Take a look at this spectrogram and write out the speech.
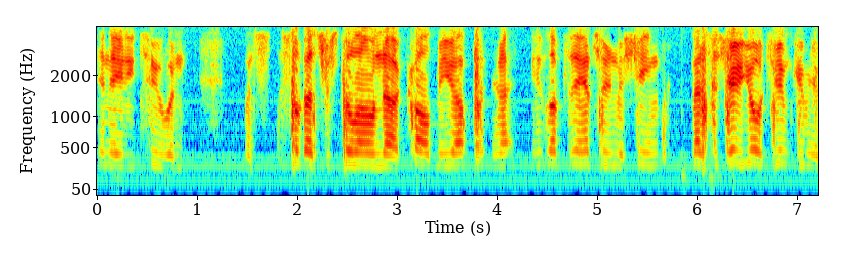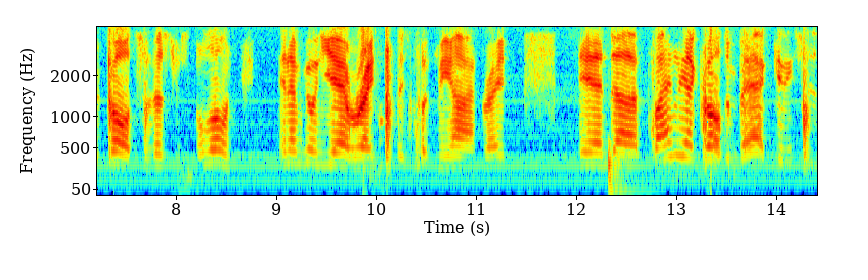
in '82 when when Sylvester Stallone uh, called me up and I, he left an answering machine message. Hey, yo, Jim, give me a call. It's Sylvester Stallone. And I'm going, yeah, right. They put me on, right? And uh, finally, I called him back, and he says,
